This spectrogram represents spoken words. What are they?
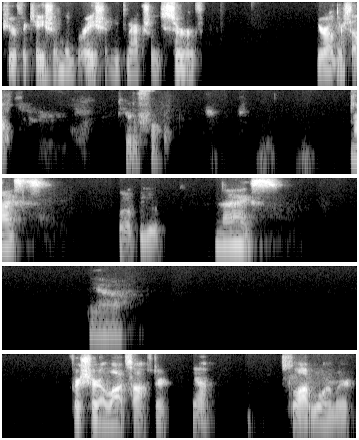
purification liberation you can actually serve your other self Beautiful. Nice. love you Nice. Yeah. For sure a lot softer yeah it's a lot warmer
